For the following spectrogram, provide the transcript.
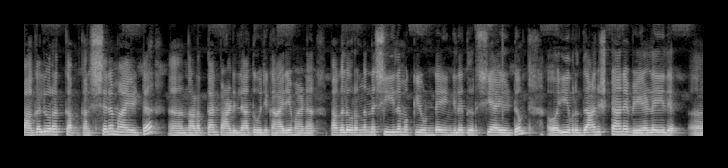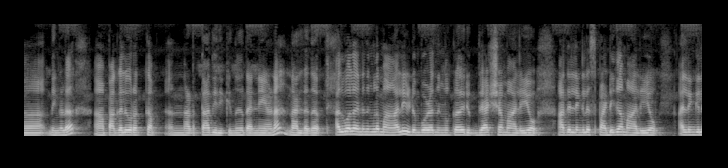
പകലുറക്കം കർശനമായിട്ട് നടത്താൻ പാടില്ലാത്ത ഒരു കാര്യമാണ്. പകലുറങ്ങുന്ന ശീലമൊക്കെ ഉണ്ടെങ്കിൽ തീർച്ചയായിട്ടും ഈ വൃദ്ധാനുഷ്ഠാന വേളയിൽ നിങ്ങൾ പകലുറക്കം നടത്താതിരിക്കുന്നത് തന്നെയാണ് നല്ലത്. അതുപോലെ തന്നെ നിങ്ങൾ മാല ഇടുമ്പോൾ നിങ്ങൾക്ക് രുദ്രാക്ഷമാലയോ അതല്ലെങ്കിൽ സ്ഫടികമാലയോ അല്ലെങ്കിൽ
